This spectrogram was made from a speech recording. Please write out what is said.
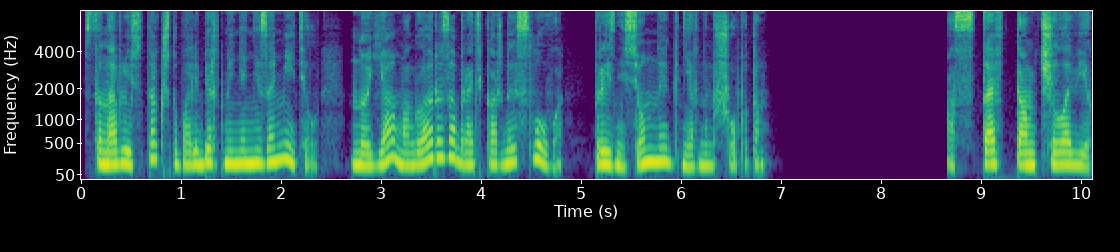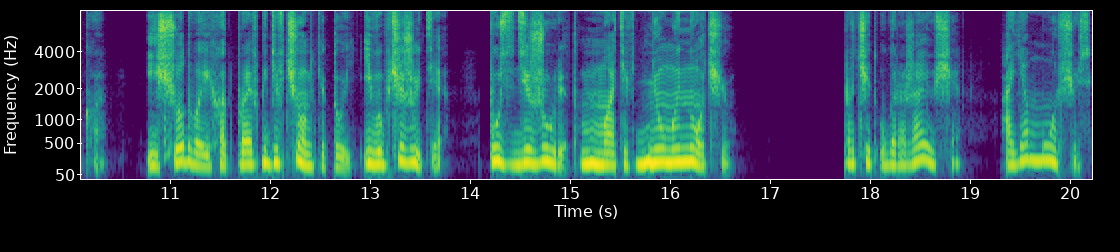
Становлюсь так, чтобы Альберт меня не заметил, но я могла разобрать каждое слово, произнесенное гневным шепотом. «Оставь там человека. Еще двоих отправь к девчонке той и в общежитие. Пусть дежурят, мать их, днем и ночью. Рычит угрожающе, а я морщусь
